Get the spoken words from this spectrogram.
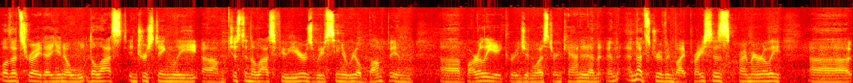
Well, that's right. Uh, you know, the last, interestingly, um, just in the last few years, we've seen a real bump in uh, barley acreage in Western Canada, and, and, and that's driven by prices primarily. Uh,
